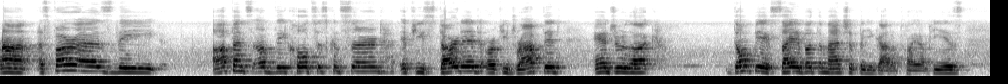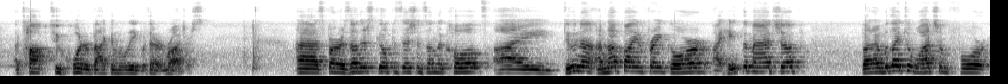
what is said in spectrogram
uh, as far as the offense of the Colts is concerned, if you started or if you drafted Andrew Luck, don't be excited about the matchup, but you got to play him. He is a top two quarterback in the league with Aaron Rodgers. Uh, as far as other skill positions on the Colts, I do not. I'm not buying Frank Gore. I hate the matchup. But I would like to watch him for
